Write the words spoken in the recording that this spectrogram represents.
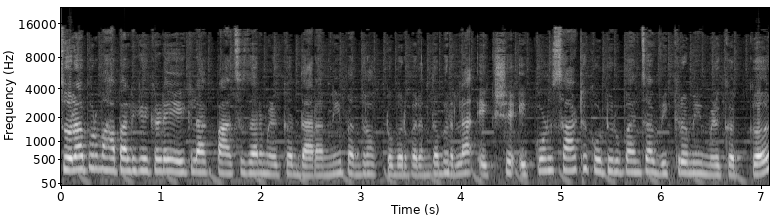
सोलापूर महापालिकेकडे एक लाख पाच हजार मिळकतदारांनी पंधरा ऑक्टोबरपर्यंत भरला एकशे एकोणसाठ कोटी रुपयांचा विक्रमी मिळकत कर.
